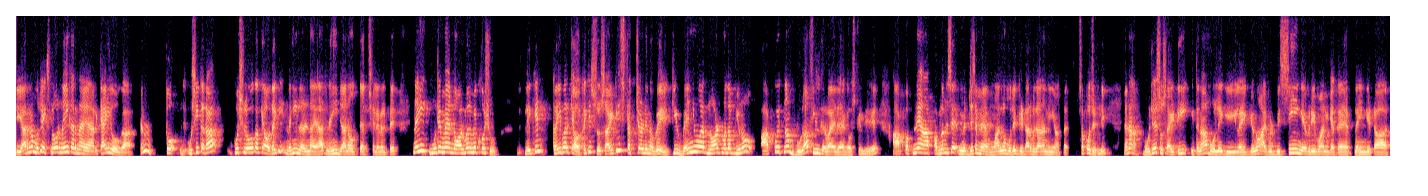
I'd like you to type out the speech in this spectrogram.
यार ना, मुझे एक्सप्लोर नहीं करना है यार, क्या ही होगा? है ना? तो उसी तरह कुछ लोगों का क्या होता है कि नहीं लड़ना यार, नहीं जाना उतने अच्छे लेवल पे। नहीं, मुझे, मैं नॉर्मल में खुश हूँ। लेकिन कई बार क्या होता है कि सोसाइटी स्ट्रक्चर्ड इन अ वे कि व्हेन यू आर नॉट मतलब यू नो आपको इतना बुरा फील करवाया जाएगा उसके लिए आप अपने आप मतलब जैसे जैसे मैं मान लो मुझे गिटार बजाना नहीं आता है सपोजिटली है ना? मुझे सोसाइटी इतना बोलेगी like you know I would be seeing everyone कहते हैं playing guitar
